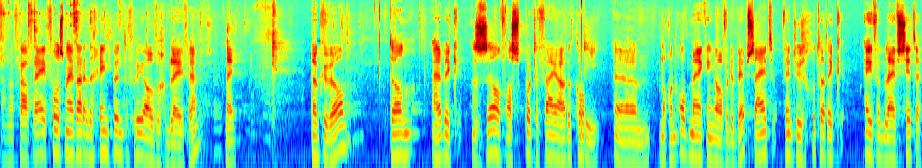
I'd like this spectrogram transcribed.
naar mevrouw Vrij. Volgens mij waren er geen punten voor u overgebleven, hè? Nee. Dank u wel. Dan heb ik zelf als portefeuillehouder commissie uh, nog een opmerking over de website. Vindt u het goed dat ik even blijf zitten?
